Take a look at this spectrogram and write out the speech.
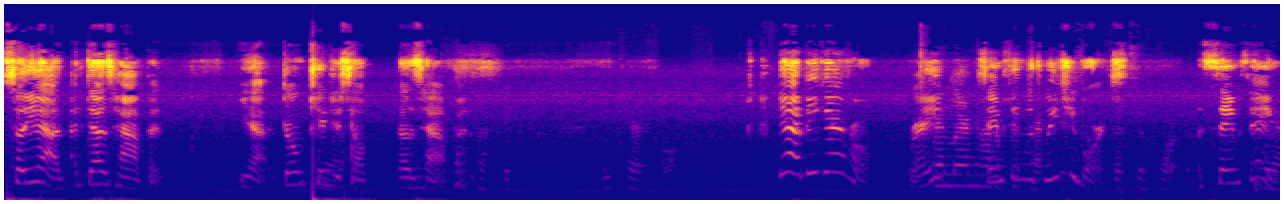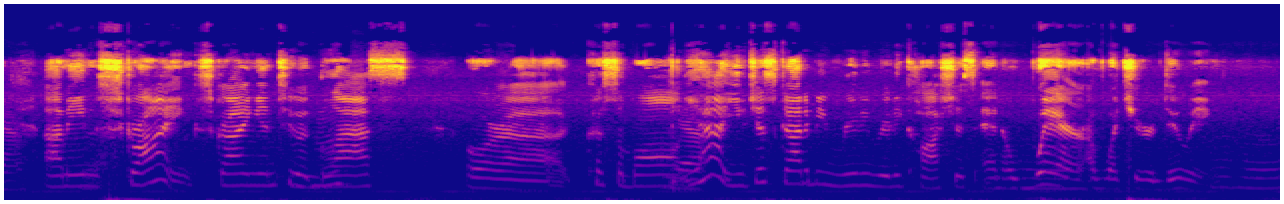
so yeah it does happen yeah don't kid Yeah. yourself it does happen Be careful. yeah be careful right And learn how same thing with ouija boards same thing Yeah. i mean Yeah. scrying scrying into a Mhm. glass or a crystal ball Yeah. yeah, you just got to be really really cautious and aware of what you're doing Mhm.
